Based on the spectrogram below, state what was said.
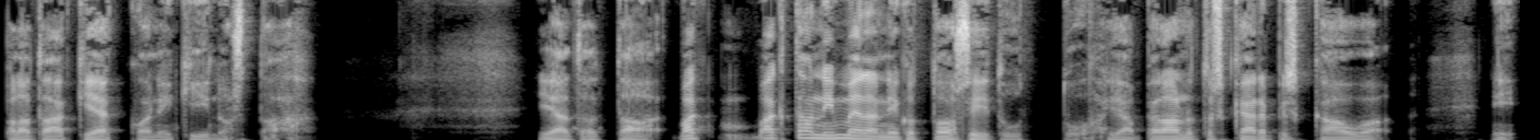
pelataan kiekkoa, niin kiinnostaa. Ja tota, vaikka, vaikka tämä on nimenä niin tosi tuttu ja pelannut tuossa kärpis kauan, niin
